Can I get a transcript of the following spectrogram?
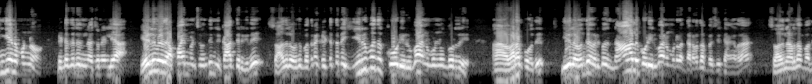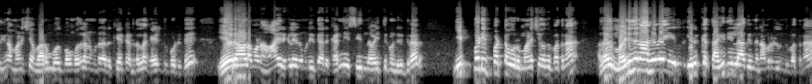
இங்க என்ன பண்ணோம் கிட்டத்தட்ட நான் சொன்னேன் இல்லையா? எழுபது அப்பாயின்மெண்ட்ஸ் வந்து இங்க காத்திருக்குது. ஸோ அதுல வந்து பார்த்தோன்னா கிட்டத்தட்ட இருபது கோடி ரூபாய் என்ன பண்ண போகுது? வரப்போகுது. இதுல வந்து அவருக்கு வந்து நாலு கோடி ரூபாய் என்ன பண்ற தரதா பேசியிருக்காங்க தான் ஸோ அதனாலதான் பாத்தீங்கன்னா மனுஷன் வரும்போது போகும்போது என்ன பண்றாரு? கேட்ட இடத்தெல்லாம் கையெழுத்து போட்டுட்டு ஏராளமான ஆயிரங்களை என்ன பண்ணியிருக்காரு? கண்ணீர் சீர்ந்து வைத்துக் கொண்டிருக்கிறார். இப்படிப்பட்ட ஒரு மனுஷன் வந்து பார்த்தோன்னா அதாவது மனிதனாகவே இருக்க தகுதி இல்லாத இந்த நபர்கள் வந்து பார்த்தோன்னா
